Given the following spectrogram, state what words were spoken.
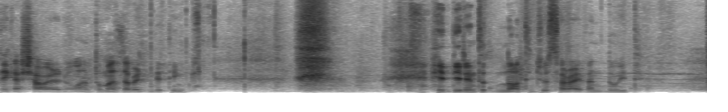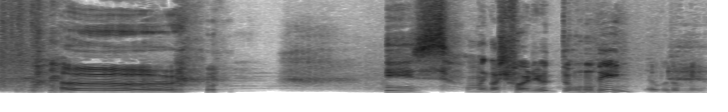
take a shower, I don't and Thomas is already in the thing. he didn't not just arrive and do it. oh! Is oh my gosh, what are you doing? Eu vou dormir.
